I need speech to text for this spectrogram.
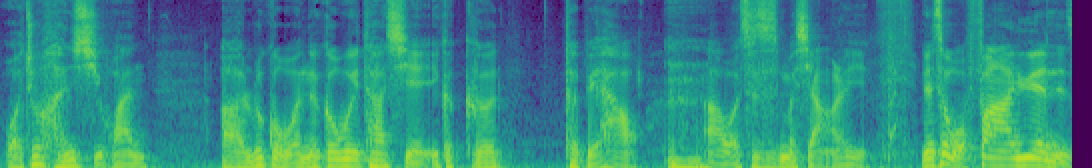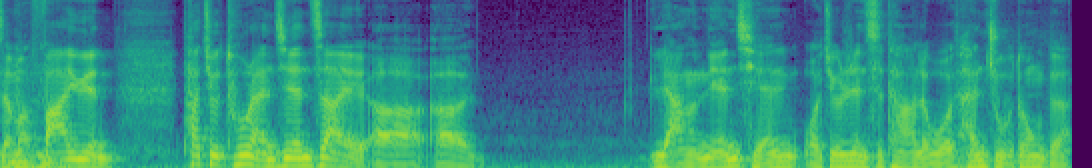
我就很喜欢啊。如果我能够为他写一个歌，特别好，嗯啊，我只是这么想而已。那时候我发愿，你知道吗？发愿，他就突然间在呃呃。两年前我就认识他了，我很主动的，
